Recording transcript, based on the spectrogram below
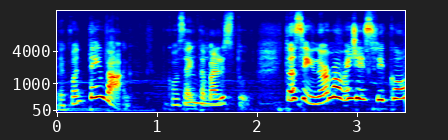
É quando tem vaga, consegue Uhum. trabalho ou estudo. Então, assim, normalmente eles ficam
